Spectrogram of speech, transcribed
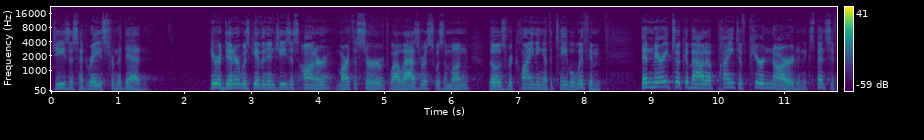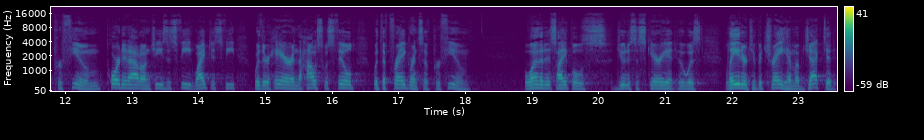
Jesus had raised from the dead. Here a dinner was given in Jesus' honor. Martha served, while Lazarus was among those reclining at the table with him. Then Mary took about a pint of pure nard, an expensive perfume, poured it out on Jesus' feet, wiped his feet with her hair, and the house was filled with the fragrance of perfume. One of the disciples, Judas Iscariot, who was later to betray him, objected,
